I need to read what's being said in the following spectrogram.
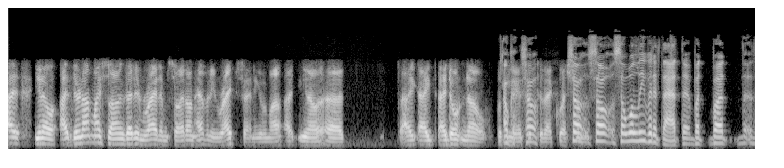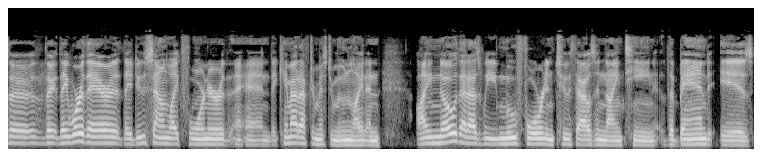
I, you know, I, they're not my songs. I didn't write them, so I don't have any rights to any of them. I, you know, uh, I, I, I don't know what the answer so- to that question. So is. so so we'll leave it at that. But but the, the they they were there. They do sound like Foreigner, and they came out after Mr. Moonlight. And I know that as we move forward in 2019, the band is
